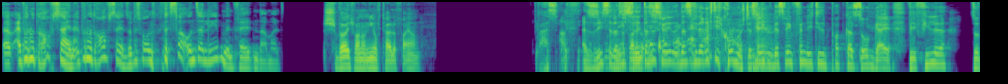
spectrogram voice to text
Äh, einfach nur drauf sein, einfach nur drauf sein. So, das war, das war unser Leben in Felden damals. Ich schwör, ich war noch nie auf Teile feiern. Was? Also siehst du, das ist, das ist, wieder, das ist wieder richtig komisch. Deswegen, deswegen finde ich diesen Podcast so geil. Wie viele so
